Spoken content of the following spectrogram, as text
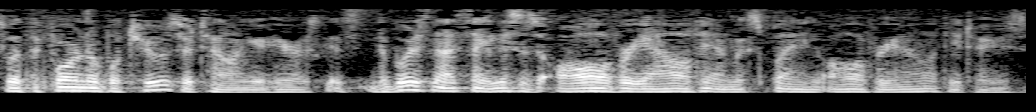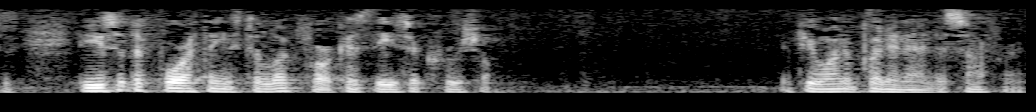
So what the Four Noble Truths are telling you here is the Buddha's not saying this is all of reality. I'm explaining all of reality to you. He Says, these are the four things to look for because these are crucial if you want to put an end to suffering.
